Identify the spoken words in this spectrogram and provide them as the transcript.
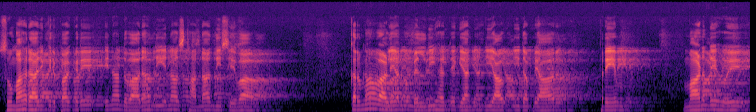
ਸੋ ਮਹਾਰਾਜ ਕਿਰਪਾ ਕਰੇ ਇਹਨਾਂ ਦਵਾਰਾਂ ਦੀ, ਇਹਨਾਂ ਸਥਾਨਾਂ ਦੀ ਸੇਵਾ ਕਰਮਾਂ ਵਾਲਿਆਂ ਨੂੰ ਮਿਲਦੀ ਹੈ ਤੇ ਗਿਆਨੀ ਜੀ, ਆਪ ਜੀ ਦਾ ਪਿਆਰ, ਪ੍ਰੇਮ ਮਾਣਦੇ ਹੋਏ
